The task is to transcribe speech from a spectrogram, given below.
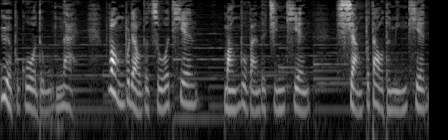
越不过的无奈，忘不了的昨天，忙不完的今天，想不到的明天，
